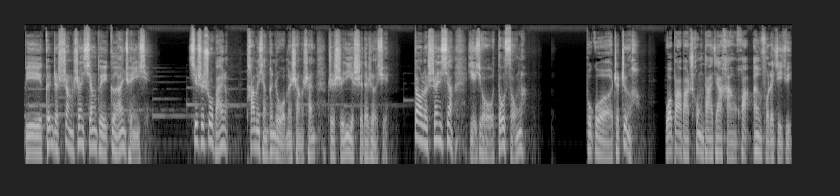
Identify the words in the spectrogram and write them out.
比跟着上山相对更安全一些。其实说白了，他们想跟着我们上山，只是一时的热血，到了山下也就都怂了。不过这正好，我爸爸冲大家喊话，安抚了几句，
